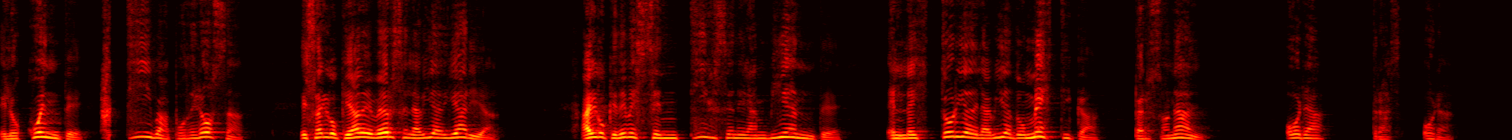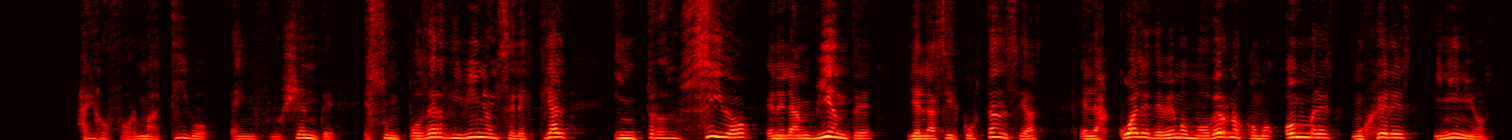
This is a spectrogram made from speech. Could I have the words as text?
elocuente, activa, poderosa. Es algo que ha de verse en la vida diaria, algo que debe sentirse en el ambiente, en la historia de la vida doméstica, personal, hora tras hora. Algo formativo e influyente. Es un poder divino y celestial introducido en el ambiente y en las circunstancias en las cuales debemos movernos como hombres, mujeres y niños,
